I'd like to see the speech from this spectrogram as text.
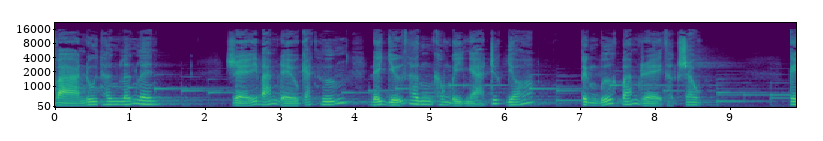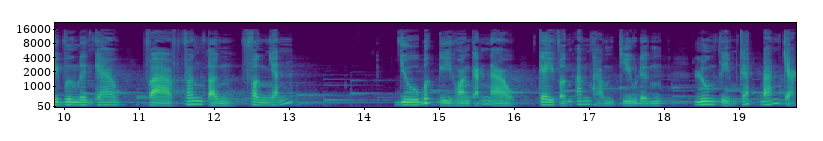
Và nuôi thân lớn lên. Rễ bám đều các hướng Để giữ thân không bị ngã trước gió Từng bước bám rễ thật sâu. Cây vươn lên cao Và phân tầng, phân nhánh. Dù bất kỳ hoàn cảnh nào cây vẫn âm thầm chịu đựng, luôn tìm cách bám chặt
